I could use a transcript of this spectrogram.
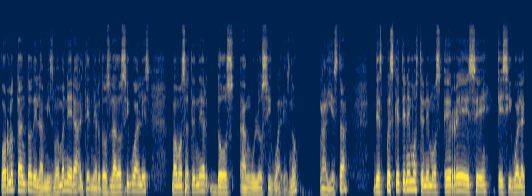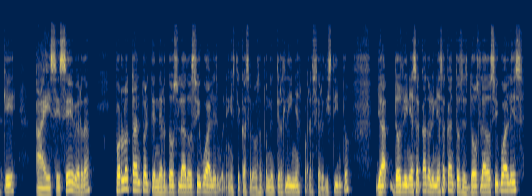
Por lo tanto, de la misma manera, al tener dos lados iguales, vamos a tener dos ángulos iguales, ¿no? Ahí está. Después, ¿qué tenemos? Tenemos RS, que es igual a qué? A SC, ¿verdad? Por lo tanto, al tener dos lados iguales, bueno, en este caso le vamos a poner tres líneas para ser distinto. Ya, dos líneas acá, dos líneas acá, entonces dos lados iguales,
